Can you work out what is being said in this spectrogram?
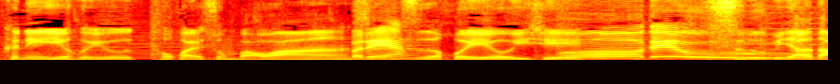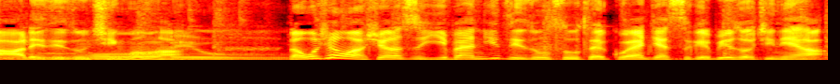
肯定也会有投怀送抱啊，没得呀甚至会有一些尺度比较大的这种情况哈。那我想问薛老师，一般你这种时候在关键时刻，比如说今天哈，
